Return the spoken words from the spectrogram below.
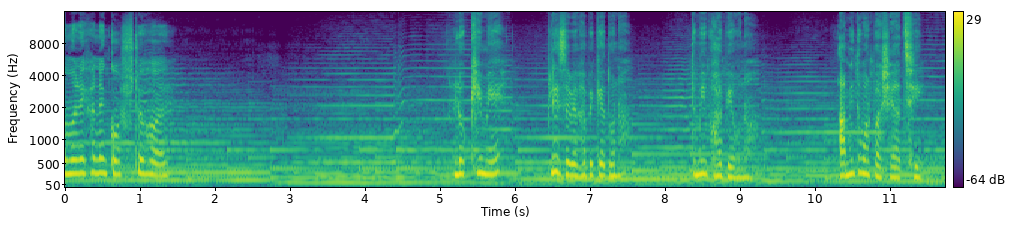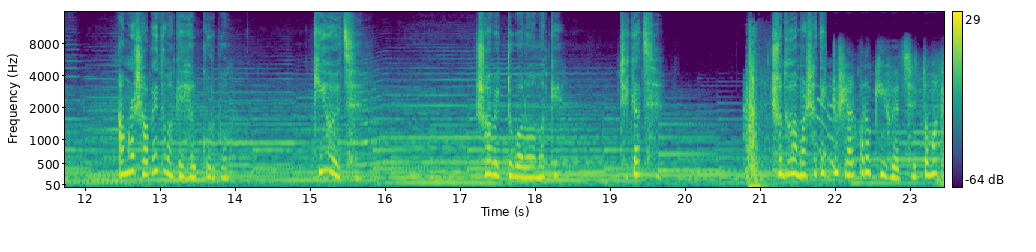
আমার এখানে কষ্ট হয়। লক্ষ্মী মেয়ে প্লিজ এভাবে কেঁদো না। তুমি ভয় পেও না। আমি তোমার পাশে আছি। আমরা সবাই তোমাকে হেল্প করব। কি হয়েছে? সব একটু বলো আমাকে ঠিক আছে? শুধু আমার সাথে একটু শেয়ার করো কি হয়েছে তোমাকে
